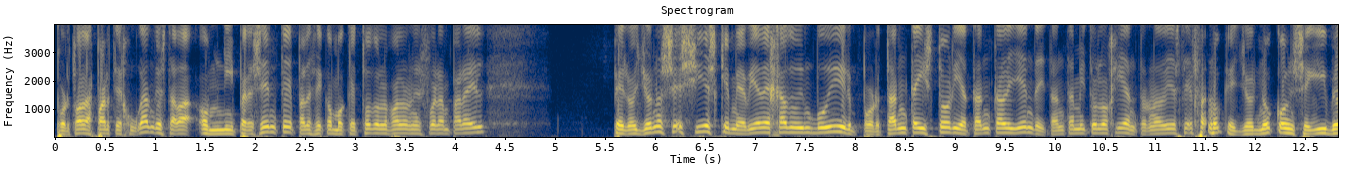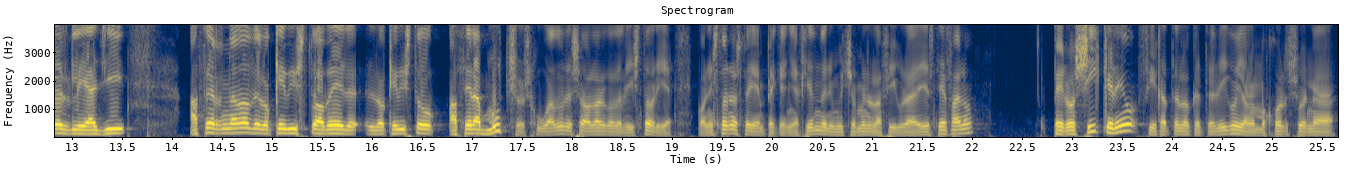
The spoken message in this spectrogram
por todas las partes jugando, estaba omnipresente, parece como que todos los balones fueran para él, pero yo no sé si es que me había dejado imbuir por tanta historia, tanta leyenda y tanta mitología en torno a Di que yo no conseguí verle allí hacer nada de lo que he visto a ver, lo que he visto hacer a muchos jugadores a lo largo de la historia. Con esto no estoy empequeñeciendo ni mucho menos la figura de Estefano, pero sí creo, fíjate lo que te digo y a lo mejor suena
